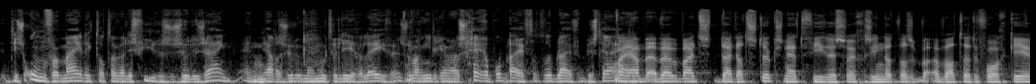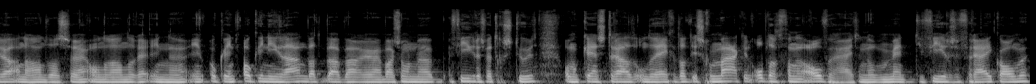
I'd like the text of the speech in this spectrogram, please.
het is onvermijdelijk dat er wel eens virussen zullen zijn. En ja, daar zullen we mee moeten leren leven. Zolang iedereen maar scherp op blijft, dat we blijven bestrijden. Nou ja, we, hebben bij, dat Stuxnet-virus gezien... dat was wat de vorige keren aan de hand was. onder andere in, in, ook, in, ook in Iran, wat, waar, waar, waar zo'n virus werd gestuurd... om een kerncentrale te onderregelen. Dat is gemaakt in opdracht van een overheid. En op het moment dat die virussen vrijkomen...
